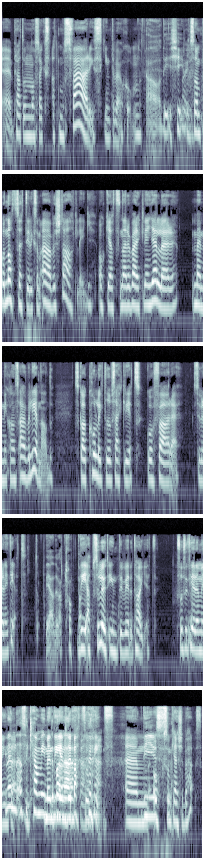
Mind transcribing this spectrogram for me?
eh, prata om någon slags atmosfärisk intervention. Ja, det är chill. Som på något sätt är liksom överstatlig. Och att när det verkligen gäller människans överlevnad ska kollektiv säkerhet gå före suveränitet. Det hade varit toppen. Det är absolut inte vedertaget. Så citera mig inte. Men alltså kan vi inte Men det är en bara- debatt som finns. Ehm, Det är ju och som kanske behövs.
